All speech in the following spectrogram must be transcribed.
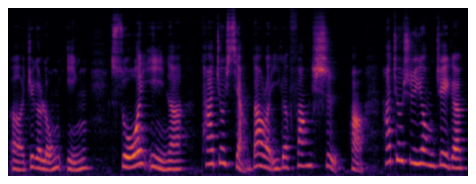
呃这个龙银，所以呢他就想到了一个方式哈，他就是用这个。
